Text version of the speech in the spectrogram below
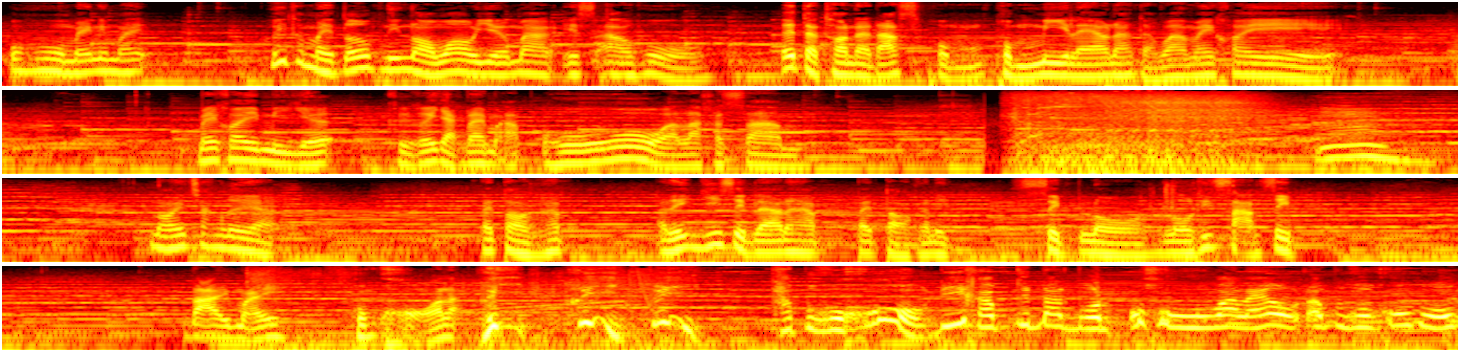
โอ้โห แม็กนี่ไหมเฮ้ยทำไมรูปนี้ normal เยอะมาก SR โหเอ้ยแต่ทอร์นาดัสผมผมมีแล้วนะ แต่ว่าไม่ค่อย ไม่ค่อยมีเยอะ คือก็อยากได้มาอัพ โอ้อาราคาซามอืม น้อยจังเลยอะไปต่อครับ อันนี้ 20 แล้วนะครับ ไปต่อกันอีก 10 โล โลที่ 30 ได้ไหม ผมขอละเฮ้ยเฮ้ยเฮ้ยทาปูโคโค่ดีครับ ขึ้นด้านบน โอ้โหมาแล้วทาปูโคโค่ผม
